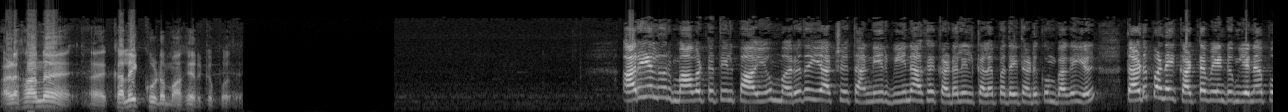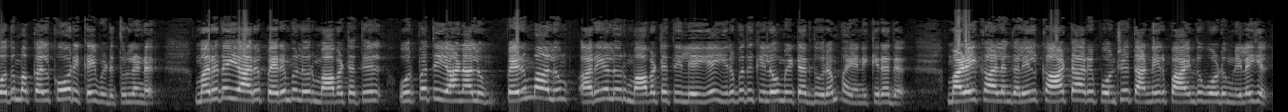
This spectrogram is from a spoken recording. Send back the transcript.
அழகான கலைக்கூடமாக இருக்க போகுது. அரியலூர் மாவட்டத்தில் பாயும் மருதையாற்று தண்ணீர் வீணாக கடலில் கலப்பதை தடுக்கும் வகையில் தடுப்பணை கட்ட வேண்டும் என பொதுமக்கள் கோரிக்கை விடுத்துள்ளனர். மருதையாறு பெரம்பலூர் மாவட்டத்தில் உற்பத்தியானாலும் பெரும்பாலும் அரியலூர் மாவட்டத்திலேயே இருபது கிலோமீட்டர் தூரம் பயணிக்கிறது. மழை காலங்களில் காட்டாறு போன்று தண்ணீர் பாய்ந்து ஓடும் நிலையில்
